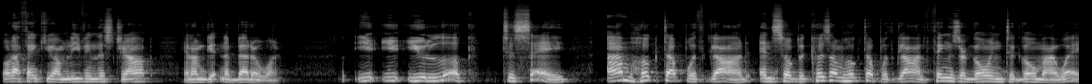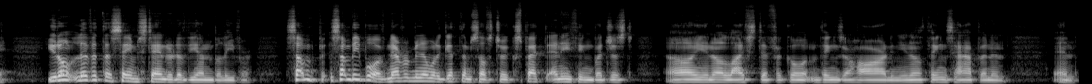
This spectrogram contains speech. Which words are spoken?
Lord, I thank you. I'm leaving this job and I'm getting a better one. You, you, you look to say, I'm hooked up with God, and so because I'm hooked up with God, things are going to go my way. You don't live at the same standard of the unbeliever. Some some people have never been able to get themselves to expect anything but just, oh, you know, life's difficult and things are hard, and you know, things happen, and and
